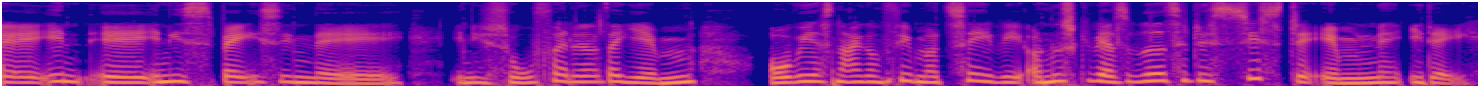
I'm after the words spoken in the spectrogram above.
øh, ind, øh, ind i spacen, øh, ind i sofaen eller derhjemme. Og vi har snakket om film og tv, og nu skal vi altså videre til det sidste emne i dag.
